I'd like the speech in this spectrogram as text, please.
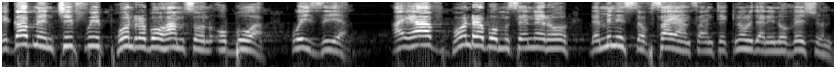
the Government Chief Whip, Honorable Hamson Obua, who is here. I have Honorable Musenero, the Minister of Science and Technology and Innovation,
